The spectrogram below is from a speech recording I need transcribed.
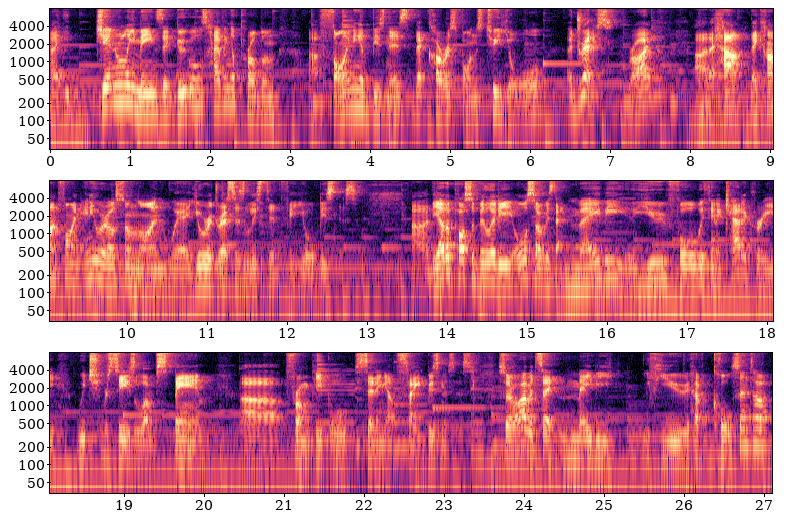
uh, it generally means that Google's having a problem uh, finding a business that corresponds to your address, right? Uh, they, ha- they can't find anywhere else online where your address is listed for your business. Uh, the other possibility also is that maybe you fall within a category which receives a lot of spam uh, from people setting up fake businesses. So I would say maybe if you have a call center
